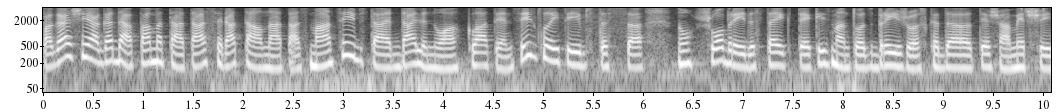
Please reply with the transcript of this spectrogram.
pagājušajā gadā pamatā tās ir attālinātās mācības, tā ir daļa no klātienes izglītības. Tas eh, nu, šobrīd, es teiktu, tiek izmantots brīžos, kad uh, tiešām ir šī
